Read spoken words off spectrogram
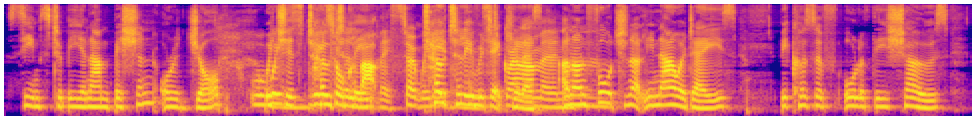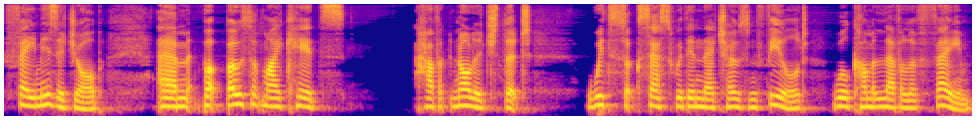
seems to be an ambition or a job, Well, which we- is totally about this, don't we? Totally ridiculous. and- and unfortunately, nowadays, because of all of these shows, fame is a job. Um, but both of my kids have acknowledged that with success within their chosen field will come a level of fame.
